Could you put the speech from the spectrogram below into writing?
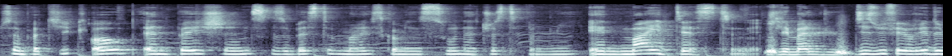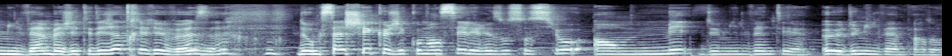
sympathique. Hope and patience, the best of my is coming soon, I trust in me and my destiny. Je l'ai mal lu. 18 février 2020, ben, j'étais déjà très rêveuse. Donc sachez que j'ai commencé les réseaux sociaux en mai 2021. Euh, 2020, pardon.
